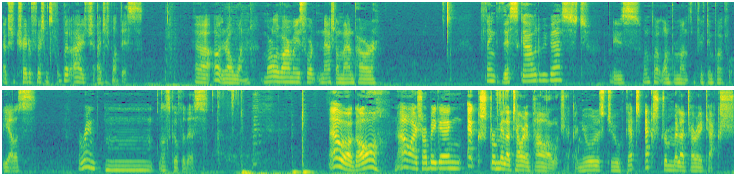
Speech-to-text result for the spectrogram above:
Actually, trader efficiency, but I I just want this. Uh, oh, they're all one. Morale of armies for national manpower. I think this guy would be best, but he's 1.1 per month and 15.4. Yeah, let's arrange. Mm, let's go for this. There we go. Now I shall be getting extra military power, which I can use to get extra military tax.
